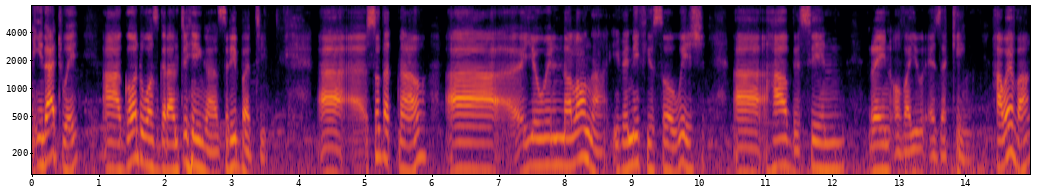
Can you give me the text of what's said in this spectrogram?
In that way, uh, God was guaranteeing us liberty uh, so that now uh, you will no longer, even if you so wish, uh, have the sin reign over you as a king. However,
